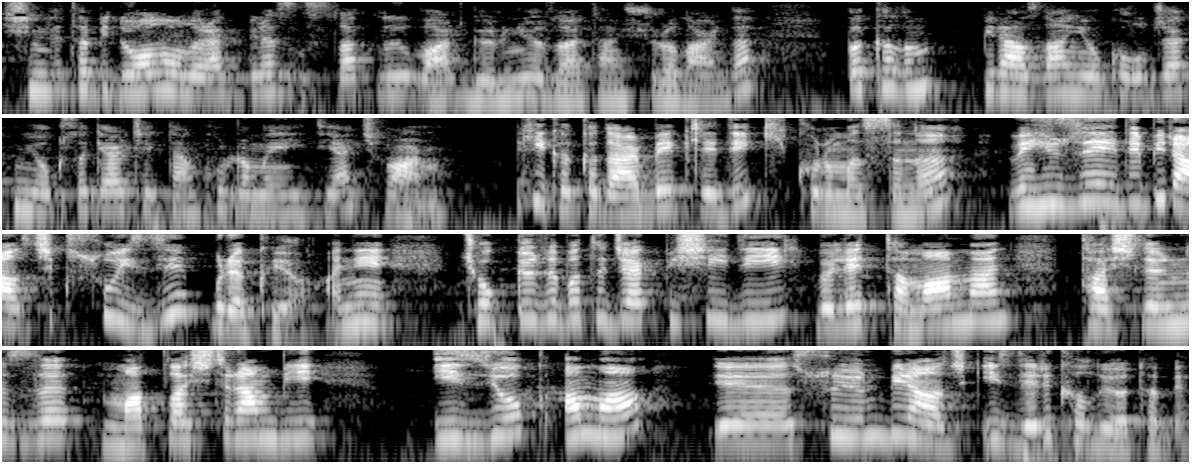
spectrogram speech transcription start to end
Şimdi tabii doğal olarak biraz ıslaklığı var. Görünüyor zaten şuralarda. Bakalım birazdan yok olacak mı yoksa gerçekten kurulamaya ihtiyaç var mı? Dakika kadar bekledik kurumasını ve yüzeyde birazcık su izi bırakıyor. Hani çok göze batacak bir şey değil. Böyle tamamen taşlarınızı matlaştıran bir iz yok ama e, suyun birazcık izleri kalıyor tabi.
